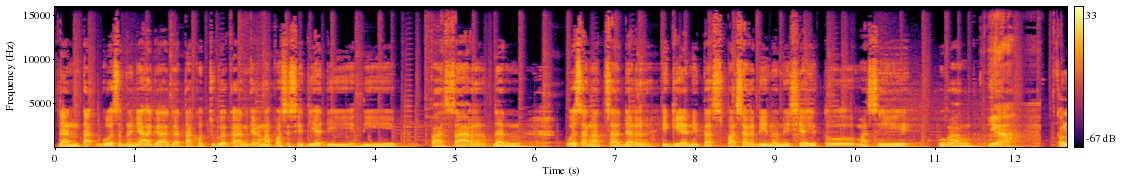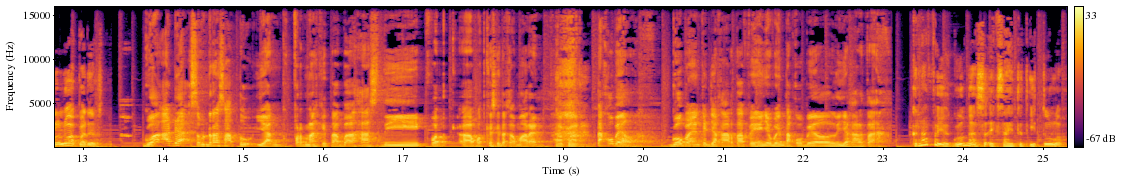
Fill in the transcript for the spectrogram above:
dan tak gue sebenarnya agak-agak takut juga kan karena posisi dia di di pasar dan gue sangat sadar higienitas pasar di Indonesia itu masih kurang Ya. kalau lu apa deh Gue ada sebenarnya satu yang pernah kita bahas di pod- uh, podcast kita kemarin. apa Taco Bell. Gue pengen ke Jakarta, pengen nyobain Taco Bell di Jakarta. kenapa ya gue nggak se excited itu loh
